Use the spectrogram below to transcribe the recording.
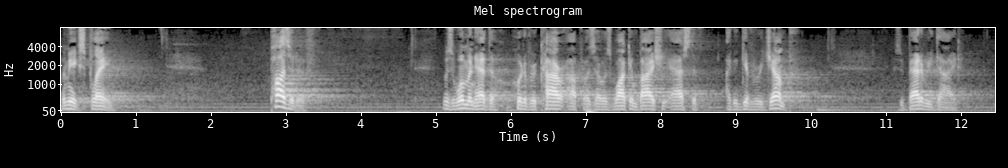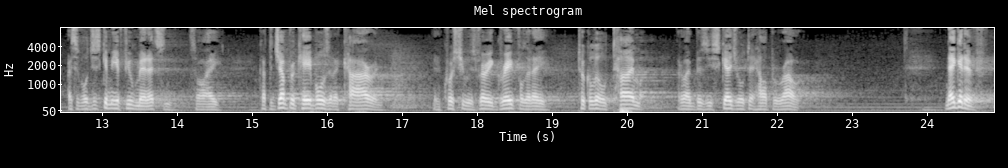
Let me explain. Positive. Was a woman had the hood of her car up. As I was walking by, she asked if I could give her a jump. Because her battery died. I said, Well, just give me a few minutes. And so I got the jumper cables and a car. And, and of course, she was very grateful that I took a little time out of my busy schedule to help her out. Negative.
